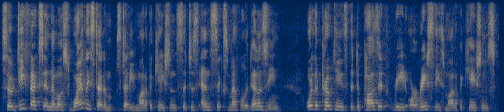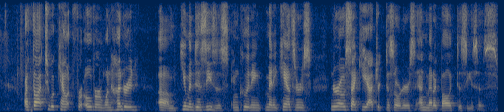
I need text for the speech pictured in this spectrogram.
So defects in the most widely studied modifications, such as N6-methyladenosine, or the proteins that deposit, read, or erase these modifications, are thought to account for over 100 um, human diseases, including many cancers, neuropsychiatric disorders, and metabolic diseases.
